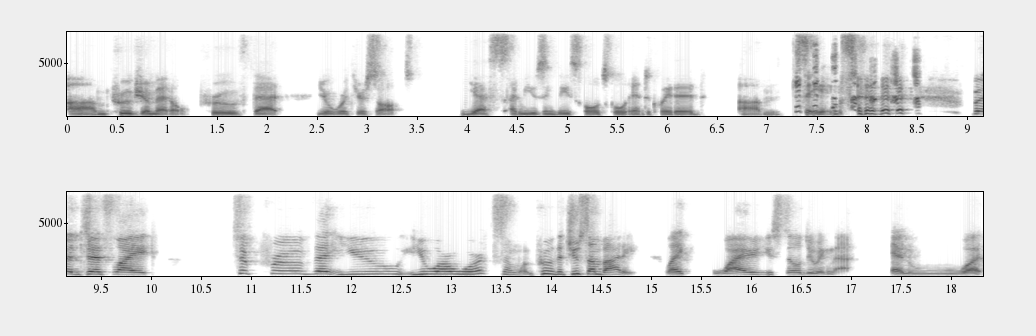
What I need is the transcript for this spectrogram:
um, prove your mettle, prove that you're worth your salt. Yes, I'm using these old school, antiquated um, sayings, but just like to prove that you you are worth someone, prove that you somebody. Like, why are you still doing that? And what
